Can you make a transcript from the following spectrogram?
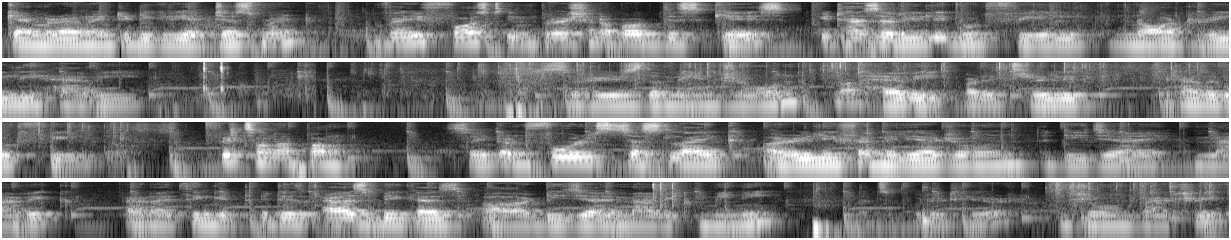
camera 90 degree adjustment. Very first impression about this case, it has a really good feel, not really heavy so here's the main drone. Not heavy but it's really it has a good feel. Though fits on a palm so it unfolds just like a really familiar drone a DJI Mavic. And I think it, it is as big as a DJI Mavic Mini. Let's put it here. Drone battery.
